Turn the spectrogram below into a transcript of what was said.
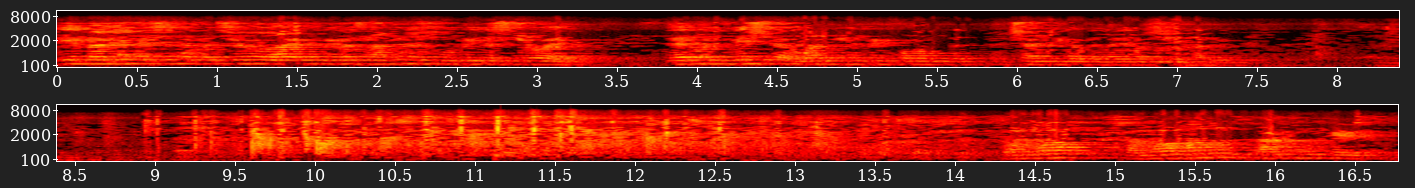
the imagination of material life and us happiness will be destroyed. Then with Vishnu, one can perform the, the chanting of the name of Sri Hari. Samoham Samoham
